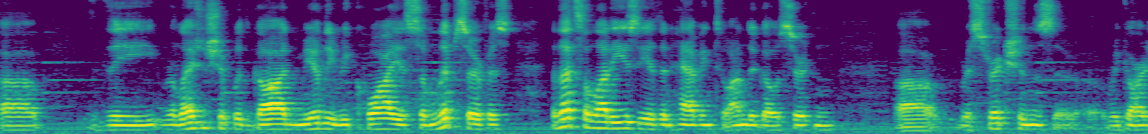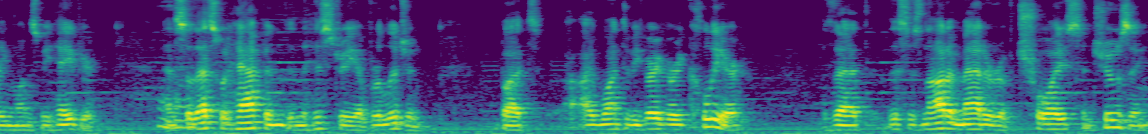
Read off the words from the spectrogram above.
uh, the relationship with God merely requires some lip service, that's a lot easier than having to undergo certain uh, restrictions uh, regarding one's behavior. Mm-hmm. And so that's what happened in the history of religion. But I want to be very, very clear that this is not a matter of choice and choosing.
